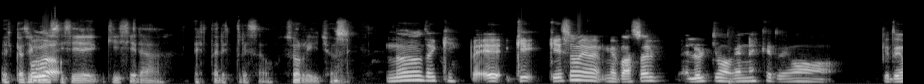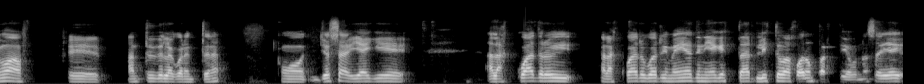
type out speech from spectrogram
Es casi como si se quisiera estar estresado. Sorry, chaval. No, no, tranqui. Eh, que, que eso me, me pasó el, el último viernes que tuvimos, que tuvimos eh, antes de la cuarentena. Como yo sabía que a las 4 y a las 4, 4 y media tenía que estar listo para jugar un partido. No sabía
